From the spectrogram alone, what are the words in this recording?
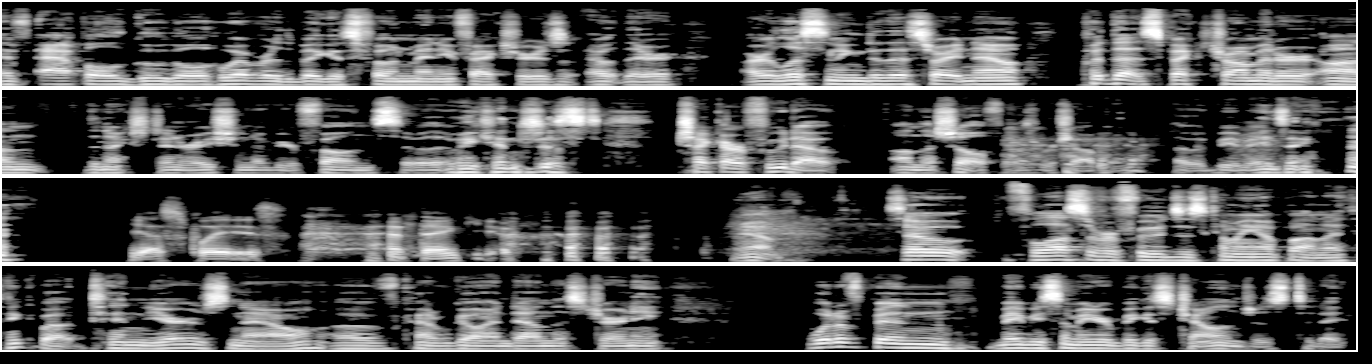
if Apple, Google, whoever the biggest phone manufacturers out there are listening to this right now, put that spectrometer on the next generation of your phones so that we can just check our food out on the shelf as we're shopping. that would be amazing. yes, please. Thank you. yeah. So, Philosopher Foods is coming up on, I think, about 10 years now of kind of going down this journey. What have been maybe some of your biggest challenges to date?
